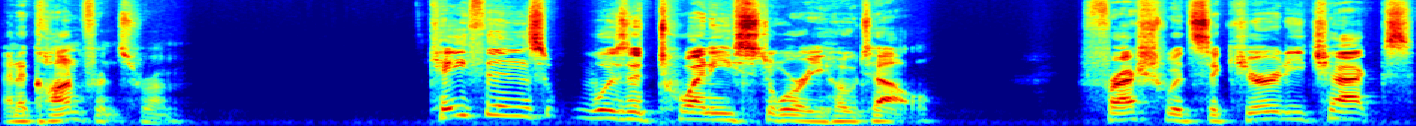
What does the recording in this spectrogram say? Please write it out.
and a conference room. Caithn's was a 20 story hotel, fresh with security checks,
